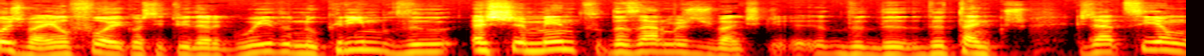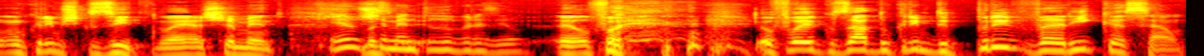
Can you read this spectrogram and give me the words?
Pois bem, ele foi constituído arguído no crime de achamento das armas dos bancos, de, de, de tanques, que já de si é um, um crime esquisito, não é? Achamento. É o Mas- chamento do Brasil. Ele foi, ele foi acusado do crime de prevaricação.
